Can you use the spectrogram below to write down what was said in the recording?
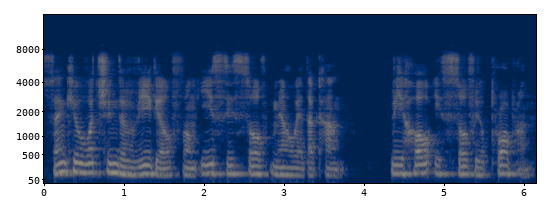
Thank you for watching the video from easysolvemalware.com. We hope it solves your problem.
